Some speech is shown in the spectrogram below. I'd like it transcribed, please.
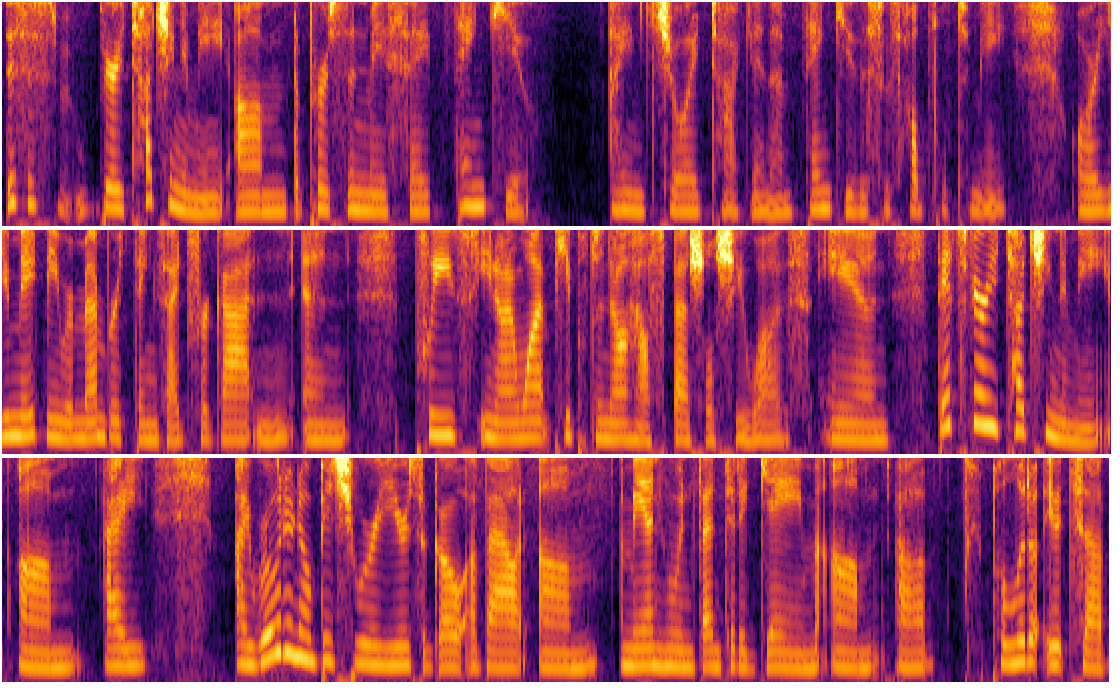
this is very touching to me. Um, the person may say, Thank you. I enjoyed talking to them. Thank you. This was helpful to me. Or you made me remember things I'd forgotten. And please, you know, I want people to know how special she was. And that's very touching to me. Um, I. I wrote an obituary years ago about um, a man who invented a game. Um, uh, politi- it's a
